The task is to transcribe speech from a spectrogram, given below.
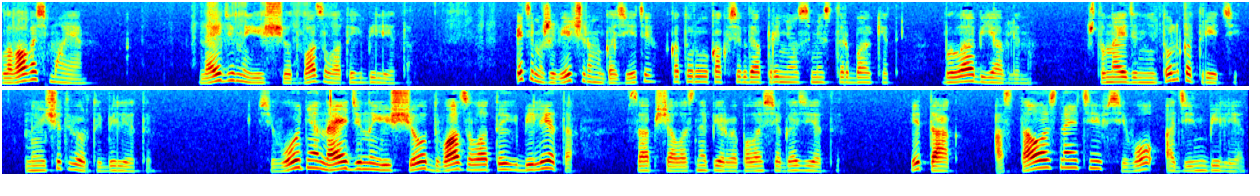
Глава восьмая. Найдены еще два золотых билета. Этим же вечером в газете, которую, как всегда, принес мистер Бакет, было объявлено, что найден не только третий, но и четвертый билеты. «Сегодня найдены еще два золотых билета», сообщалось на первой полосе газеты. Итак, осталось найти всего один билет.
